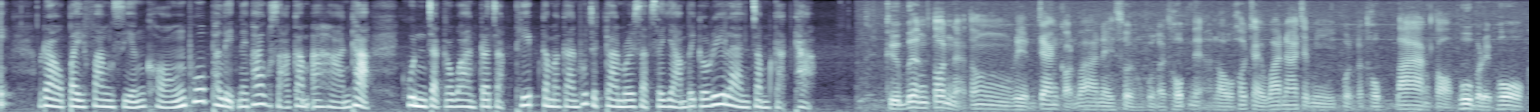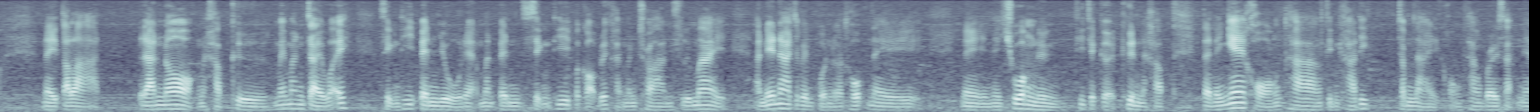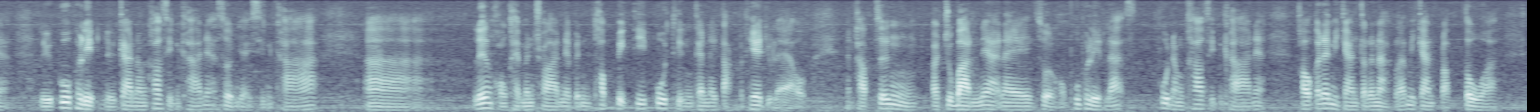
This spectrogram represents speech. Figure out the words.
เราไปฟังเสียงของผู้ผลิตในภาคอุตสาหกรรมอาหารค่ะ คุณจักรวาลประจักษ์ทิพย์กรรมการผู้จัดการบริษัทสยามเบเกอรี่แลนด์จำกัดค่ะ คือเบื้องต้นน่ะต้องเรียนแจ้งก่อนว่าในส่วนของผลกระทบเนี่ยเราเข้าใจว่าน่าจะมีผลกระทบบ้างต่อผู้บริโภค ในตลาดด้านนอกนะครับคือไม่มั่นใจว่าเอ๊ะสิ่งที่เป็นอยู่เนี่ยมันเป็นสิ่งที่ประกอบด้วยไขมันทรานส์หรือไม่ อันนี้น่าจะเป็นผลกระทบในในในช่วงหนึ่งที่จะเกิดขึ้นนะครับ แต่ในแง่ของทางสินค้าที่ จำหน่ายของทางบริษัทเนี่ยหรือผู้ผลิตหรือการนำเข้าสินค้าเนี่ยส่วนใหญ่สินค้าอ่าเรื่องของไขมันทรานเนี่ยเป็นท็อปิกที่พูดถึงกันในต่างประเทศอยู่แล้วนะครับซึ่งปัจจุบันเนี่ยในส่วนของผู้ผลิตและผู้นำเข้าสินค้าเนี่ยเขาก็ได้มีการตระหนักและมีการปรับตัว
